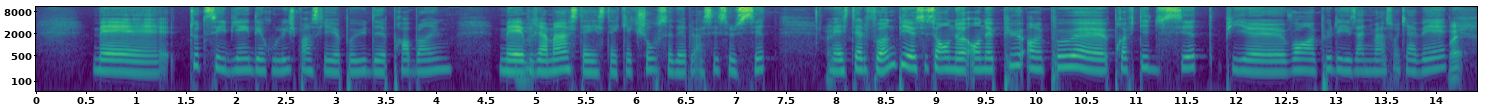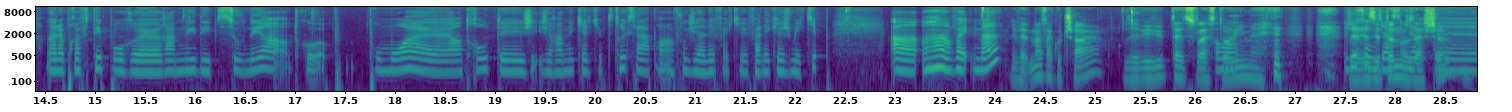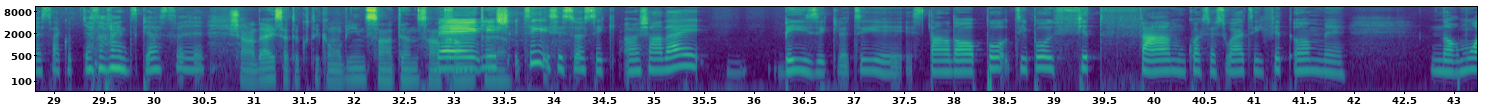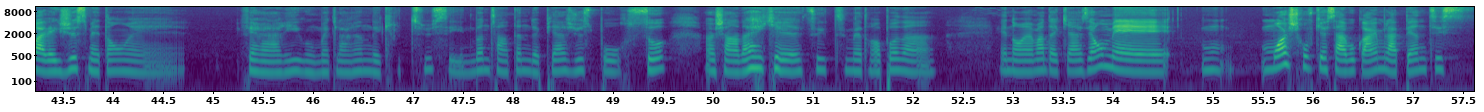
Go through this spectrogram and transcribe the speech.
Mais tout s'est bien déroulé, je pense qu'il n'y a pas eu de problème. Mais Mhm. vraiment, c'était quelque chose de se déplacer sur le site. Ouais. Mais c'était le fun. Puis euh, c'est ça, on a, on a pu un peu euh, profiter du site, puis euh, voir un peu les animations qu'il y avait. Ouais. On en a profité pour euh, ramener des petits souvenirs. En tout cas, pour moi, entre autres, j'ai j'ai ramené quelques petits trucs. C'est la première fois que j'y allais, fait qu'il fallait que je m'équipe en, en vêtements. Les vêtements, ça coûte cher. Vous avez vu peut-être sur la story, Ouais. mais une résultat de nos achats. euh, ça coûte 90$. piastres, euh. chandail, ça t'a coûté combien? Une centaine, 130 Ben, euh, tu sais, c'est ça. C'est un chandail basic, là, tu sais, euh, standard, pas, tu pas fit femme ou quoi que ce soit, tu sais, fit homme euh, normaux avec juste, mettons, euh, Ferrari ou McLaren d'écrit dessus, c'est une bonne centaine de piastres juste pour ça. Un chandail que, tu sais, tu mettras pas dans énormément d'occasions, mais moi, je trouve que ça vaut quand même la peine, c'est-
